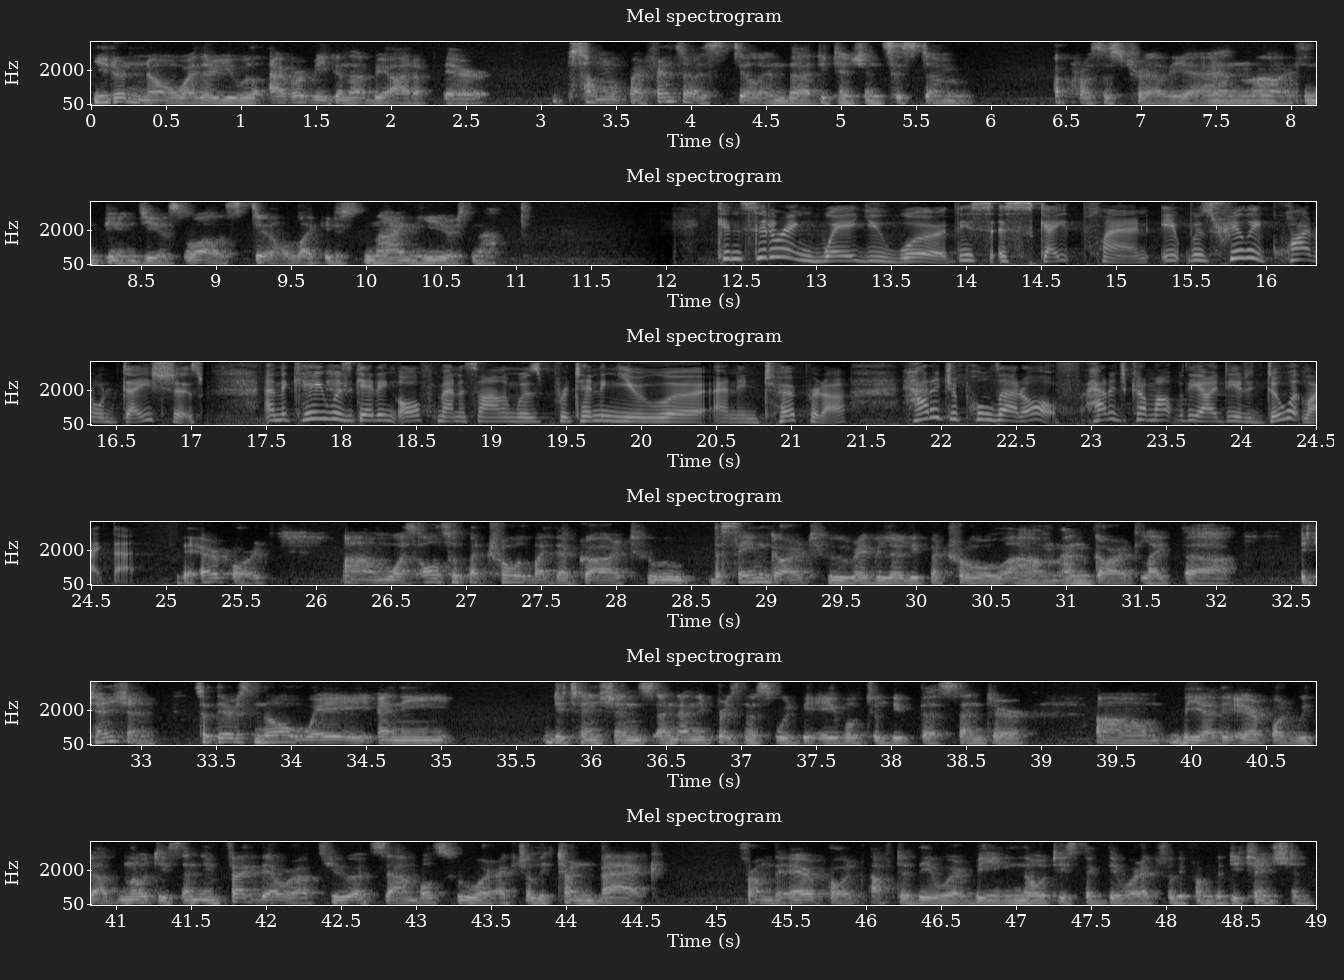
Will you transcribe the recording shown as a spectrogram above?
You don't know whether you will ever be gonna be out of there. Some of my friends are still in the detention system across Australia and uh, in PNG as well. Still, like it is nine years now. Considering where you were, this escape plan, it was really quite audacious. And the key was getting off Manus Island was pretending you were an interpreter. How did you pull that off? How did you come up with the idea to do it like that? The airport um, was also patrolled by the guard who, the same guard who regularly patrol um, and guard like the detention. So there's no way any detentions and any prisoners would be able to leave the center um, via the airport without notice. And in fact, there were a few examples who were actually turned back from the airport after they were being noticed that they were actually from the detention.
